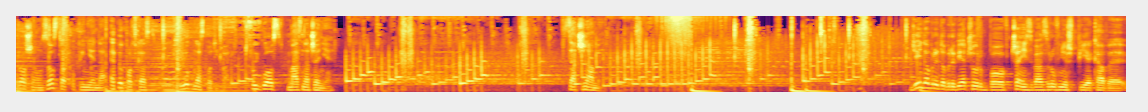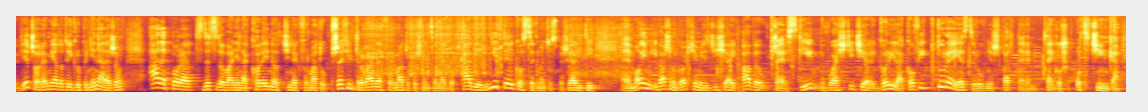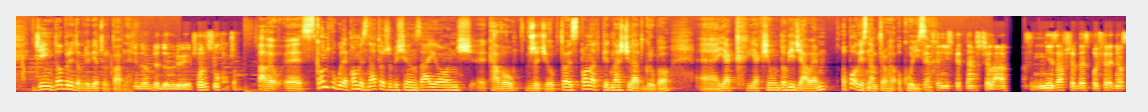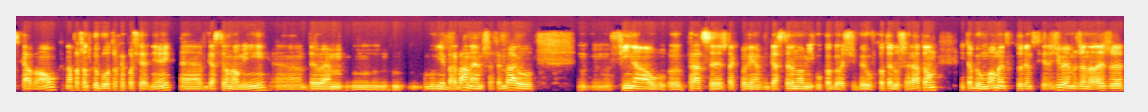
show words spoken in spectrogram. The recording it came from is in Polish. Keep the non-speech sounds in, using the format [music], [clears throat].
Proszę, zostaw opinię na Apple Podcast lub na Spotify. Twój głos ma znaczenie. Zaczynamy! Dzień dobry, dobry wieczór, bo część z Was również pije kawę wieczorem. Ja do tej grupy nie należę, ale pora zdecydowanie na kolejny odcinek formatu przefiltrowane, formatu poświęconego kawie, nie tylko z segmentu speciality. E, moim i Waszym gościem jest dzisiaj Paweł Czerski, właściciel Gorilla Coffee, które jest również partnerem tegoż odcinka. Dzień dobry, dobry wieczór, Pawle. Dzień dobry, dobry wieczór słuchaczom. Paweł, e, skąd w ogóle pomysł na to, żeby się zająć e, kawą w życiu? To jest ponad 15 lat grubo. E, jak, jak się dowiedziałem. Opowiedz nam trochę o kulisach. Więcej niż 15 lat. Nie zawsze bezpośrednio z kawą. Na początku było trochę pośredniej e, w gastronomii. E, byłem mm, głównie barmanem, szefem baru. Finał pracy, że tak powiem, w gastronomii u kogoś był w hotelu Sheraton i to był moment, w którym stwierdziłem, że należy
